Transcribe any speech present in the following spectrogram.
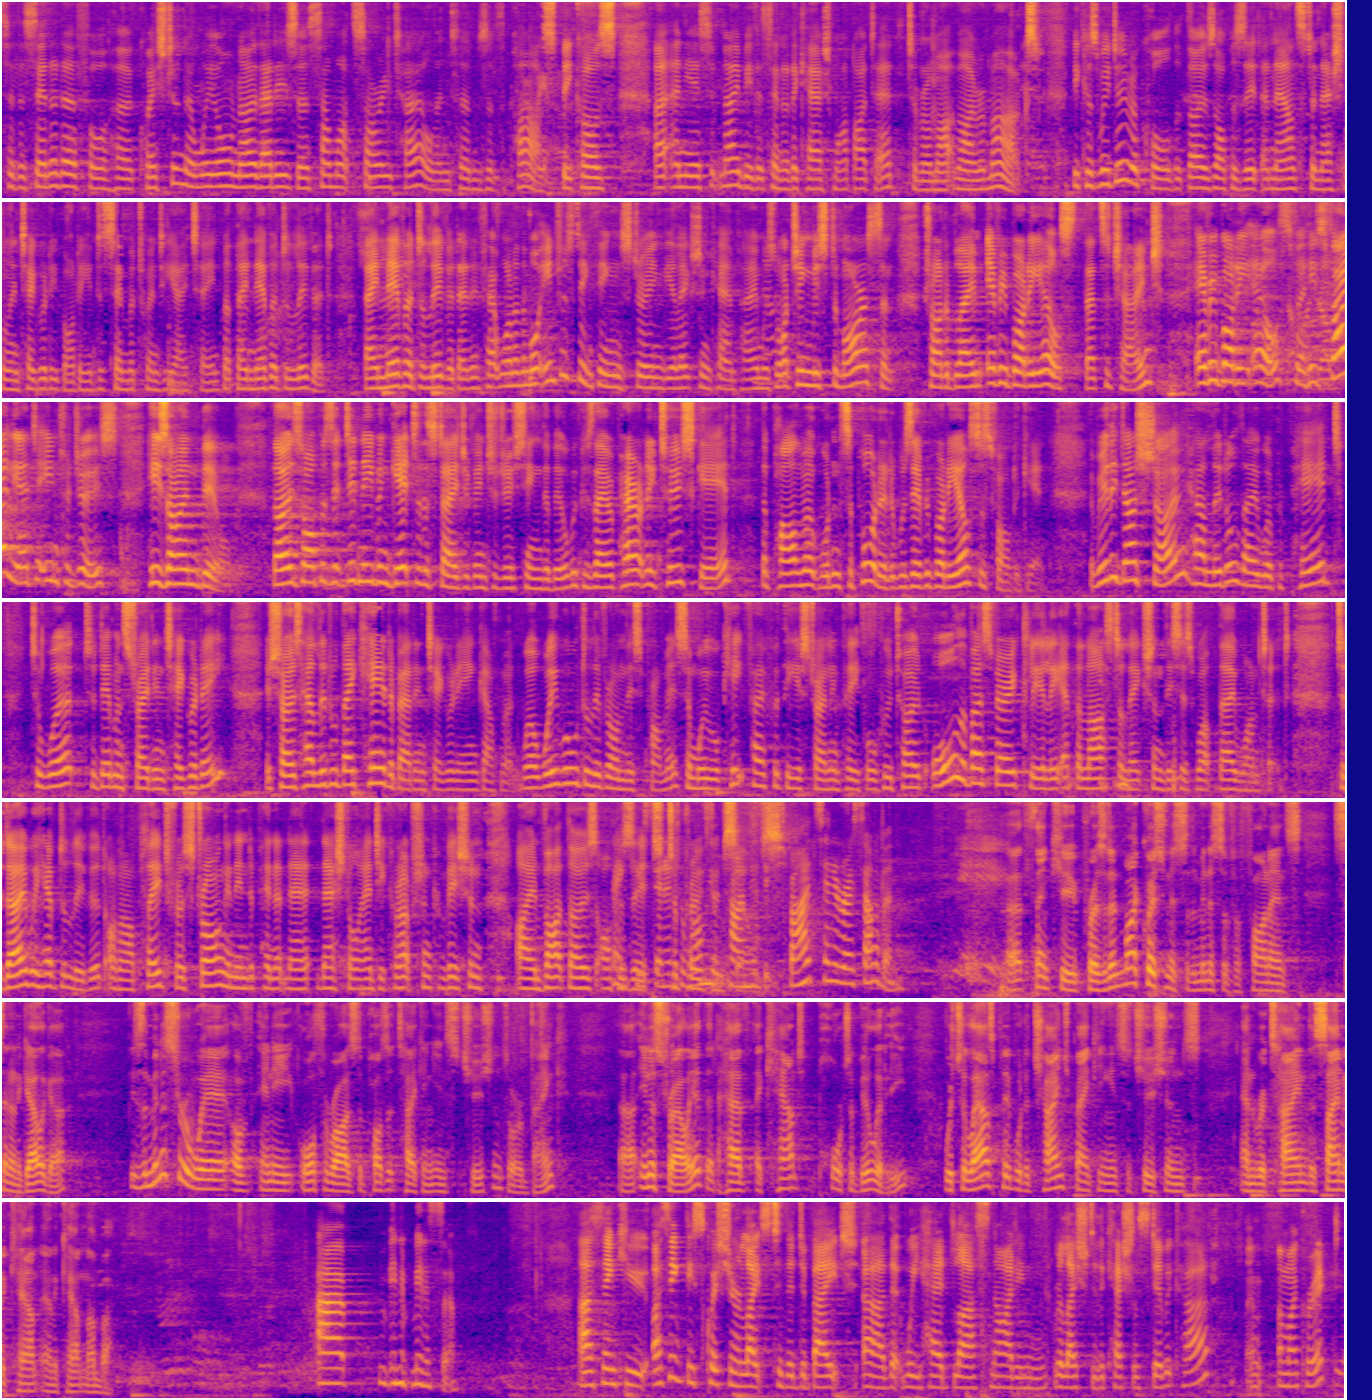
to the senator for her question, and we all know that is a somewhat sorry tale in terms of the past. Because, uh, and yes, it may be that Senator Cash might like to add to rem my remarks, because we do recall that those opposite announced a national integrity body in December 2018, but they never delivered. They never delivered, and in fact, one of the more interesting things during the election campaign was watching Mr Morrison try to blame everybody else. That's a change. Everybody else for his failure to introduce his own bill. Those opposite didn't even get to the stage of introducing the bill because they were apparently too scared the parliament wouldn't support it. It was everybody else's fault again. It really does show how little they were prepared to work to demonstrate integrity. It shows how little they cared about integrity in government. Well, we will deliver on this promise and we will keep faith with the Australian people who told all of us very clearly at the last election this is what they wanted. Today we have delivered on our pledge for a strong and independent na National Anti-Corruption Commission. I invite those opposite Thank you, to prove Wong. Your time has expired. Senator O'Sullivan. Uh, thank you, President. My question is to the Minister for Finance, Senator Gallagher. Is the minister aware of any authorised deposit-taking institutions or a bank uh, in Australia that have account portability, which allows people to change banking institutions and retain the same account and account number? Uh, Minister. Uh, thank you. I think this question relates to the debate uh, that we had last night in relation to the cashless debit card. Am, am I correct?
